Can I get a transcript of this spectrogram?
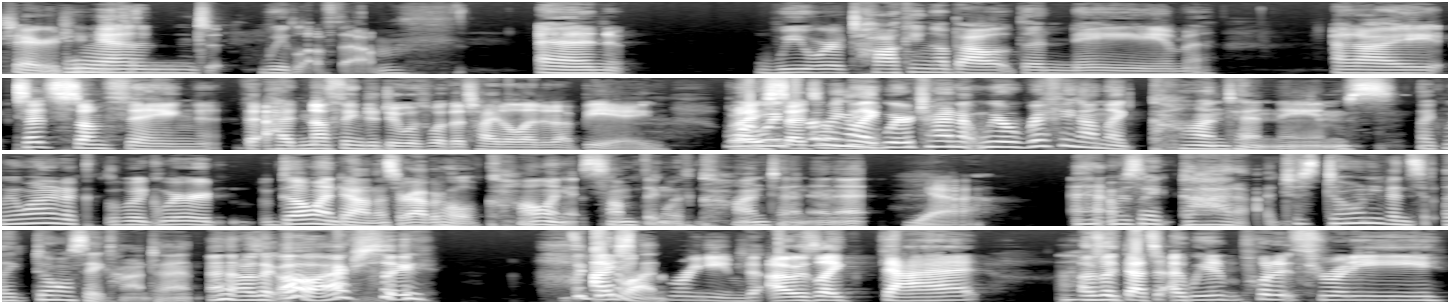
share and we love them. And we were talking about the name and I said something that had nothing to do with what the title ended up being. But well, I said something like we were trying to we were riffing on like content names. Like we wanted to like we are going down this rabbit hole calling it something with content in it. Yeah. And I was like, God, just don't even say, like don't say content. And I was like, oh, actually, I one. screamed. I was like that. I was like, that's. I, we didn't put it through any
